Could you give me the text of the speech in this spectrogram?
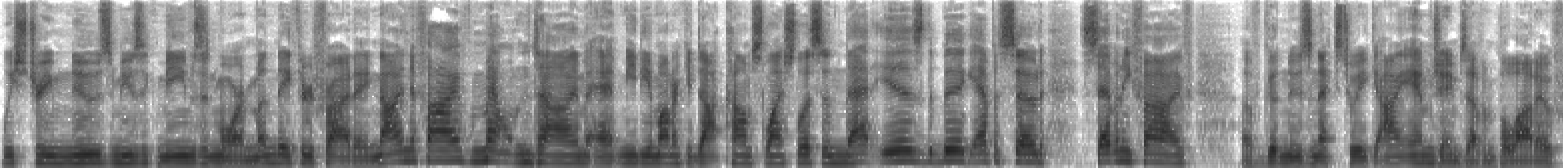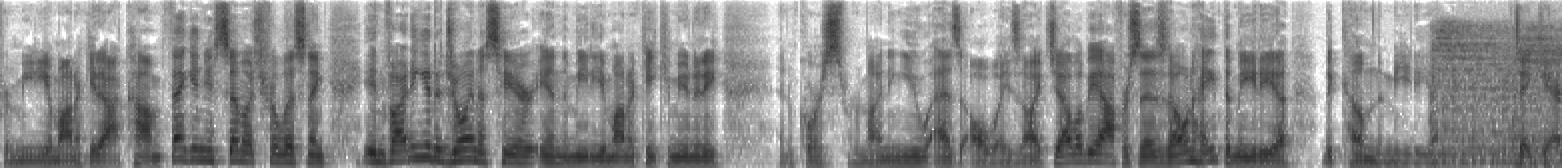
We stream news, music, memes, and more Monday through Friday, 9 to 5 Mountain Time at MediaMonarchy.com slash listen. That is the big episode 75 of Good News Next Week. I am James Evan Pilato from MediaMonarchy.com. Thanking you so much for listening, inviting you to join us here in the Media Monarchy community. And of course, reminding you, as always, like Jello Biafra says, don't hate the media, become the media. Take care.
